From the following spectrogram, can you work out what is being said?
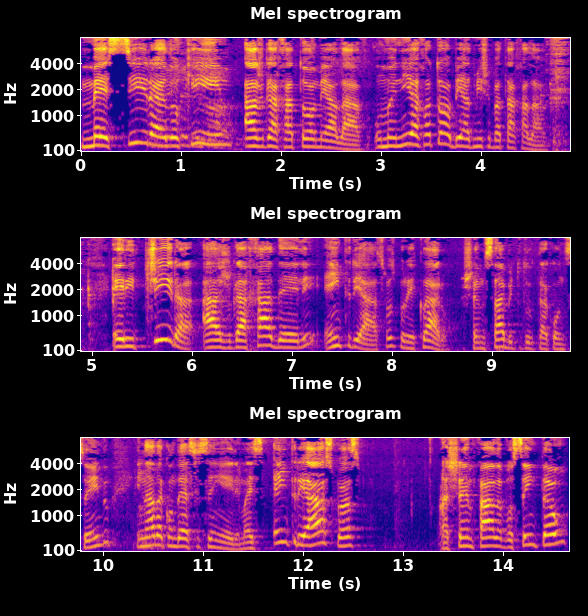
Messira Elohim Ashgachato Me'alav. Umaniachato Biad Mishbatach Alav. Ele tira a Ashgachá dele, entre aspas, porque, claro, Hashem sabe tudo o que está acontecendo e nada acontece sem ele, mas, entre aspas, Hashem fala, você então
